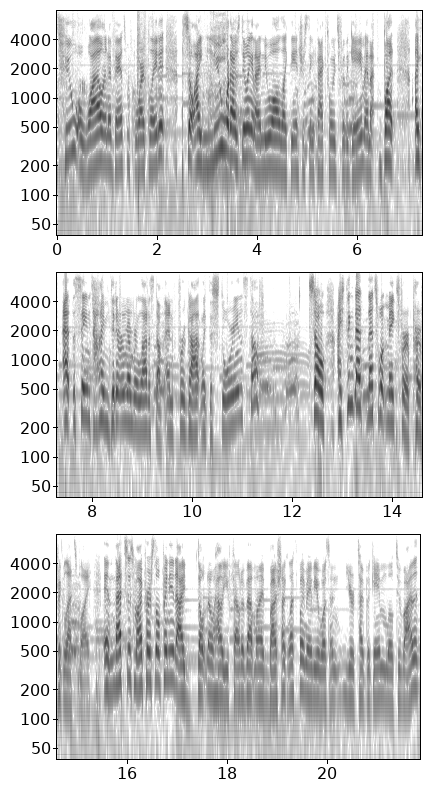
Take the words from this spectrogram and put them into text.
2 a while in advance before I played it, so I knew what I was doing, and I knew all, like, the interesting factoids for the game, and I, but I, at the same time, didn't remember a lot of stuff, and forgot, like, the story and stuff. So, I think that that's what makes for a perfect Let's Play. And that's just my personal opinion. I don't know how you felt about my Bioshock Let's Play. Maybe it wasn't your type of game, a little too violent.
